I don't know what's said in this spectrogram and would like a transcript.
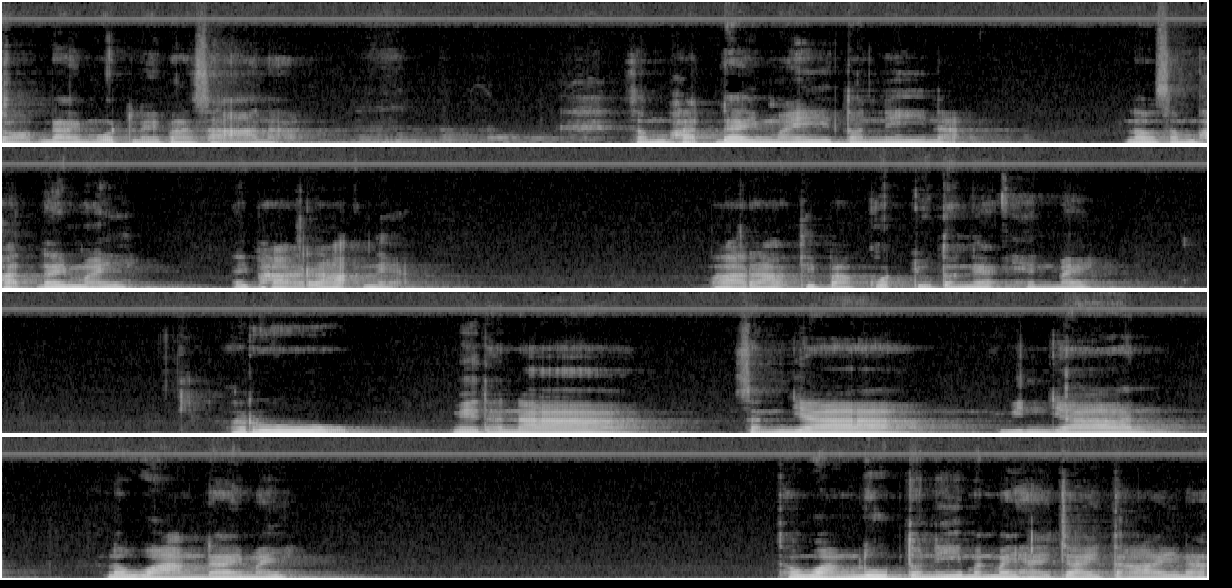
ตอบได้หมดเลยภาษาน่ะ สัมผัสได้ไหมตอนนี้น่ะ เราสัมผัสได้ไหมไอ้ภาระเนี่ย ภาระที่ปรากฏอยู่ตอนเนี้ยเห็นไหม รูปเวทนา สัญญา วิญญาณ เราวางได้ไหม ถ้าวางรูปตัวนี้มันไม่หายใจตายนะ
